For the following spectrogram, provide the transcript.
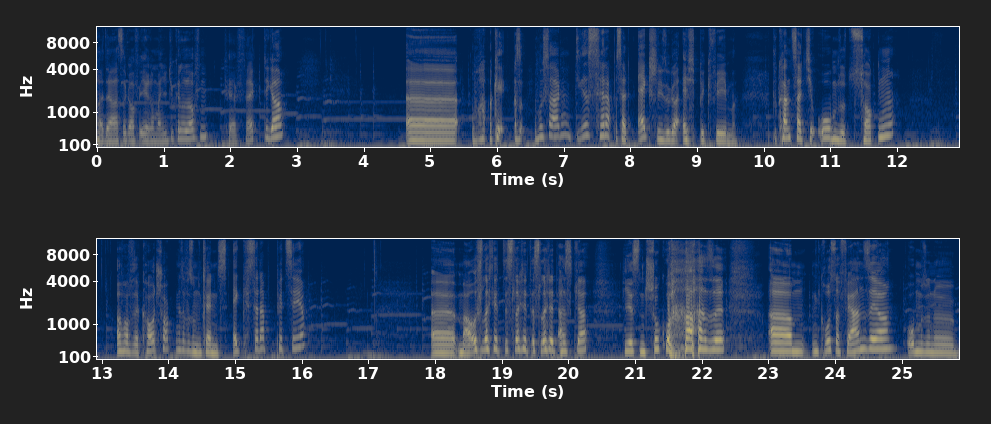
Oh, der hat sogar auf Ehre meinen YouTube-Kanal laufen. Perfekt, Digga. Äh, okay, also ich muss sagen, dieses Setup ist halt actually sogar echt bequem. Du kannst halt hier oben so zocken. Auch auf der Couch hocken. Ist einfach so ein kleines Eck-Setup-PC. Äh, Maus leuchtet, das leuchtet, das leuchtet, alles klar. Hier ist ein Schokohase. Ähm, ein großer Fernseher. Oben so eine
